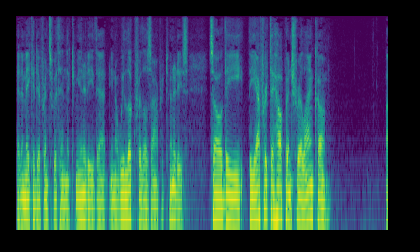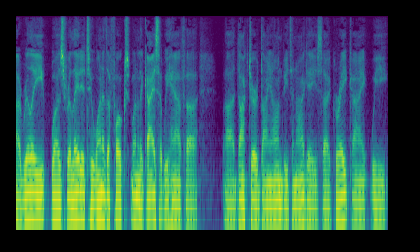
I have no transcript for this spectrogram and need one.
and to make a difference within the community that you know we look for those opportunities. So the the effort to help in Sri Lanka uh, really was related to one of the folks, one of the guys that we have, uh, uh, Dr. Dayan Vitanage. He's a great guy. We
